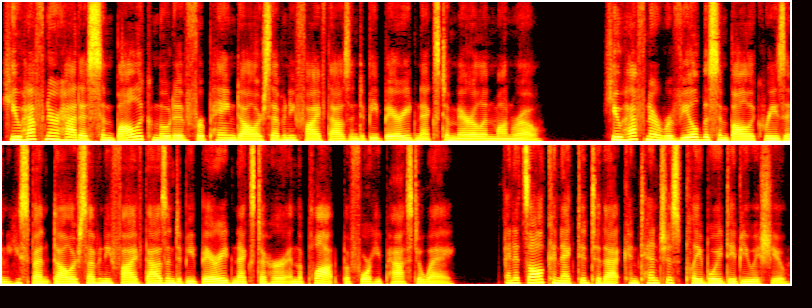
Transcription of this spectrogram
Hugh Hefner had a symbolic motive for paying $75,000 to be buried next to Marilyn Monroe. Hugh Hefner revealed the symbolic reason he spent $75,000 to be buried next to her in the plot before he passed away. And it's all connected to that contentious Playboy debut issue.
